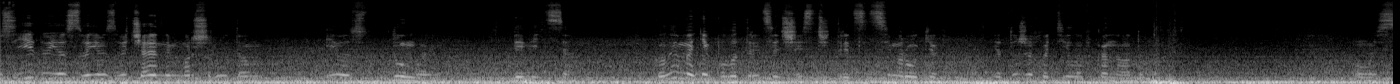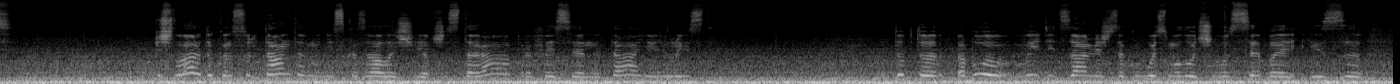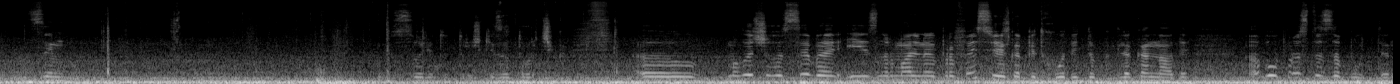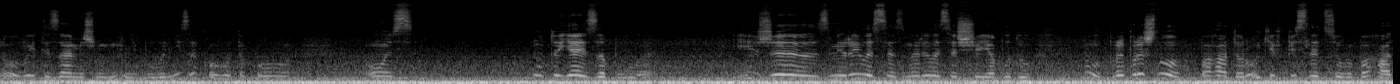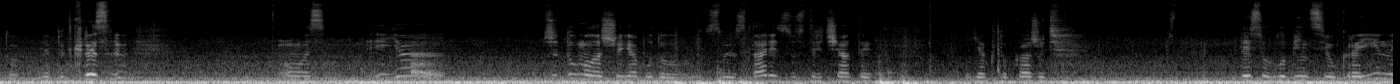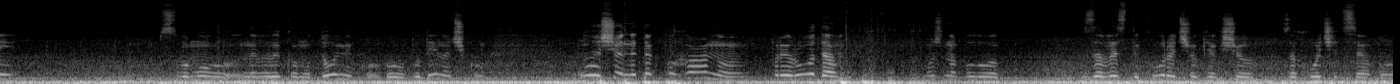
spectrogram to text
ось їду я своїм звичайним маршрутом. І ось думаю, дивіться, коли мені було 36 чи 37 років, я дуже хотіла в Канаду. Ось. Пішла до консультанта, мені сказали, що я вже стара, професія не та, я юрист. Тобто, або вийдіть заміж за когось молодшого з себе із цим. Молодшого себе і з нормальною професією, яка підходить до, для Канади. Або просто забудьте. Ну, вийти заміж мені було ні за кого такого. Ось. Ну, то я і забула. І вже змірилася, змирилася, що я буду. Ну, про- пройшло багато років після цього, багато, я підкреслю. Ось. І я вже думала, що я буду свою старість зустрічати, як то кажуть, десь у глибинці України, в своєму невеликому доміку, будиночку. Ну, а що, не так погано, природа, можна було завести курочок, якщо захочеться, або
